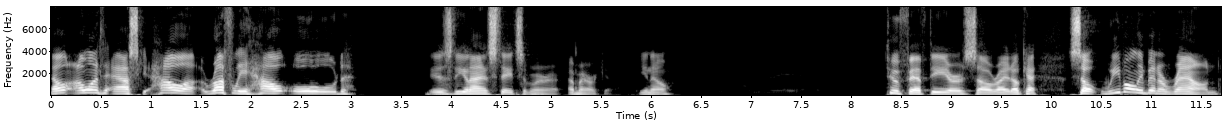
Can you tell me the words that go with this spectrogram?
Now, I want to ask you, how uh, roughly how old is the United States of America? Do you know? 250 or so, right? Okay. So we've only been around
